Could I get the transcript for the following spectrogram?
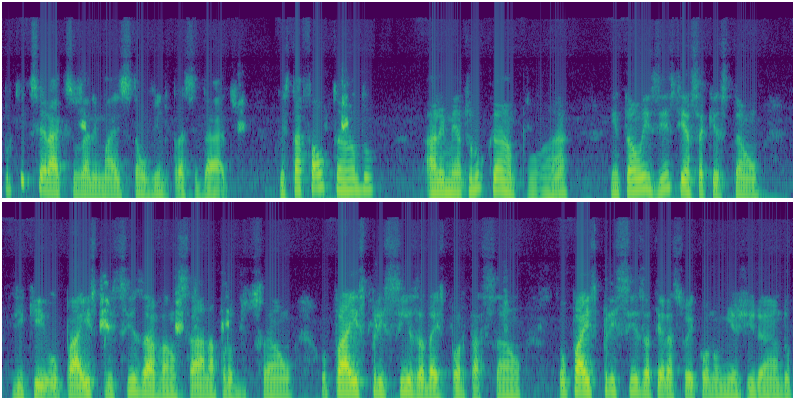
por que será que esses animais estão vindo para a cidade? Porque está faltando alimento no campo. Né? Então, existe essa questão de que o país precisa avançar na produção, o país precisa da exportação, o país precisa ter a sua economia girando,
